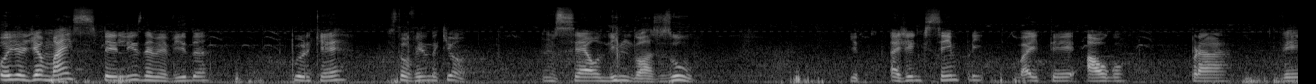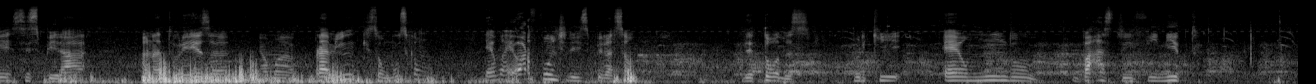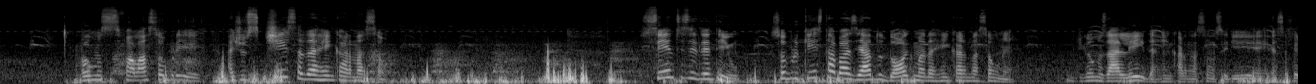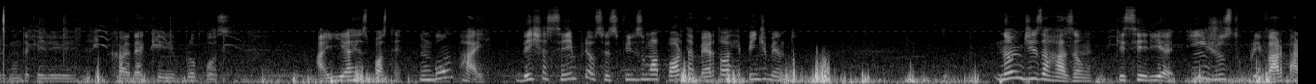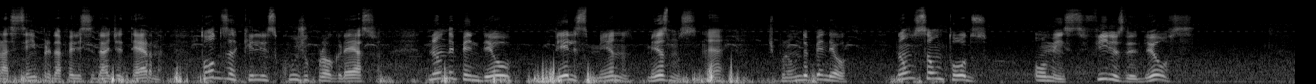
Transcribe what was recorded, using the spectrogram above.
Hoje é o dia mais feliz da minha vida porque estou vendo aqui, ó, um céu lindo azul. E a gente sempre vai ter algo para ver, se inspirar. A natureza é uma, para mim, que sou música, é a maior fonte de inspiração de todas, porque é um mundo vasto, infinito. Vamos falar sobre a justiça da reencarnação. 171. Sobre o que está baseado o dogma da reencarnação, né? Digamos, a lei da reencarnação seria essa pergunta que ele Kardec propôs. Aí a resposta é: um bom pai deixa sempre aos seus filhos uma porta aberta ao arrependimento. Não diz a razão que seria injusto privar para sempre da felicidade eterna todos aqueles cujo progresso não dependeu deles menos, mesmos, né? Tipo, não dependeu. Não são todos homens filhos de Deus?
